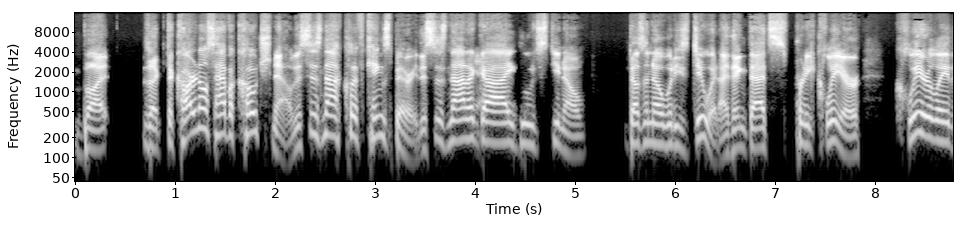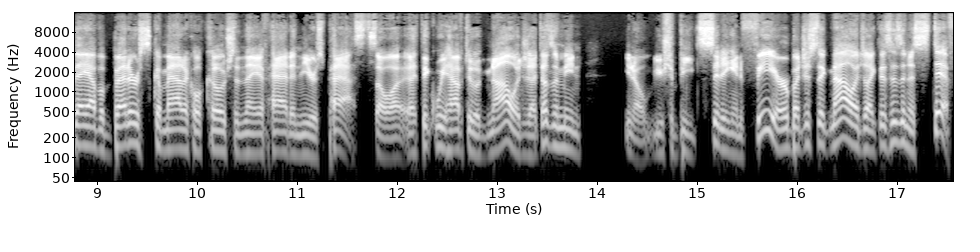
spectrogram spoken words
But like the Cardinals have a coach now. This is not Cliff Kingsbury. This is not a yeah. guy who's, you know, doesn't know what he's doing. I think that's pretty clear. Clearly, they have a better schematical coach than they have had in years past. So I, I think we have to acknowledge that. Doesn't mean, you know, you should be sitting in fear, but just acknowledge like this isn't a stiff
